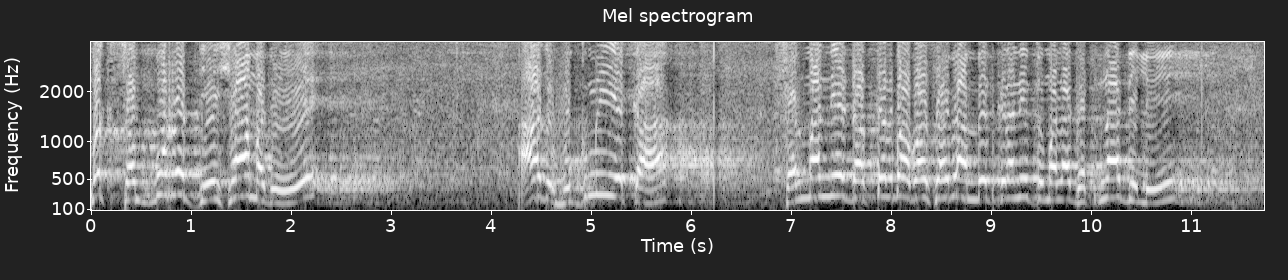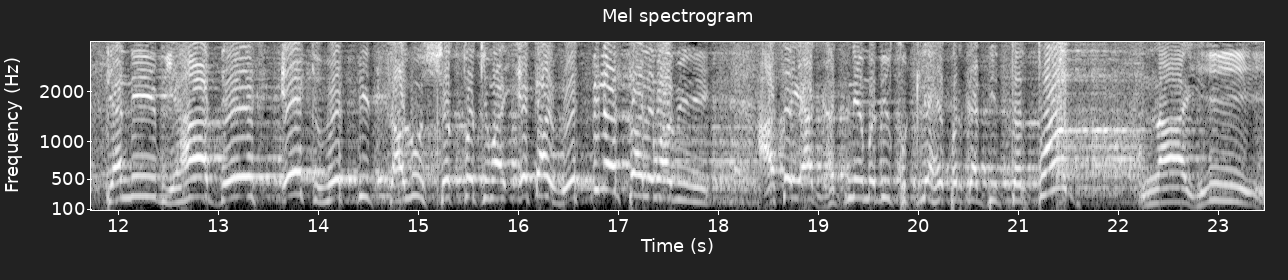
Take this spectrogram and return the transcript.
मग संपूर्ण देशामध्ये आज हुकमी एका सन्मान्य डॉक्टर बाबासाहेब आंबेडकरांनी तुम्हाला घटना दिली त्यांनी ह्या देश एक व्यक्ती चालू शकतो किंवा एका व्यक्तीने चालवावी असं या घटनेमध्ये कुठल्याही प्रकारची तरतूद नाही.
